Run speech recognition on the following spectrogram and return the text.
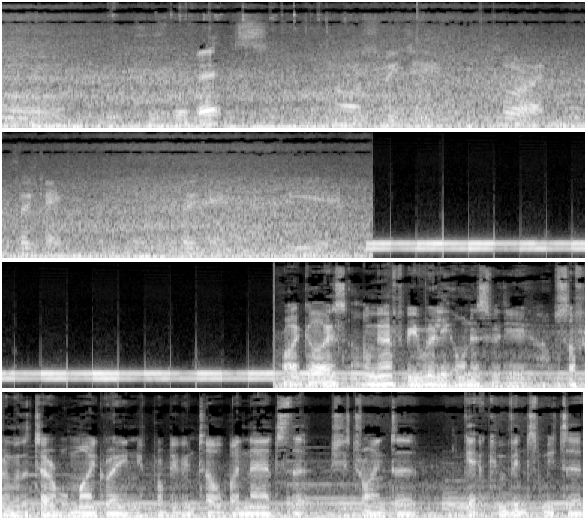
Oh, this is the vets. Oh, sweetie. It's alright. It's okay. It's okay. Yeah. Right guys, I'm going to have to be really honest with you. I'm suffering with a terrible migraine. You've probably been told by Nads that she's trying to get convince me to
